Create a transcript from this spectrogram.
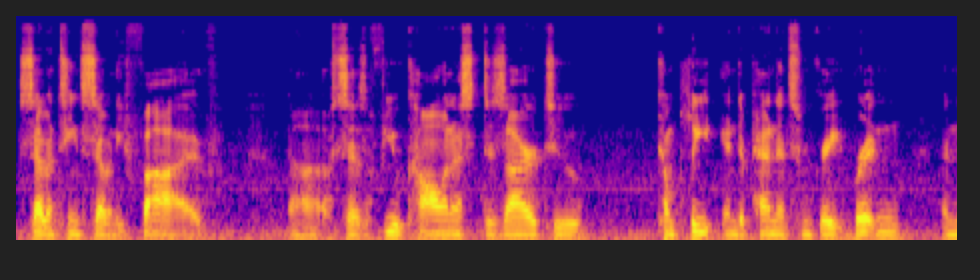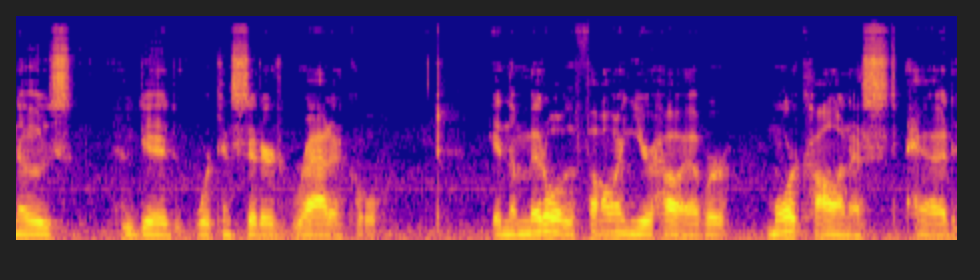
1775 uh, says a few colonists desired to complete independence from Great Britain, and those who did were considered radical. In the middle of the following year, however, more colonists had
